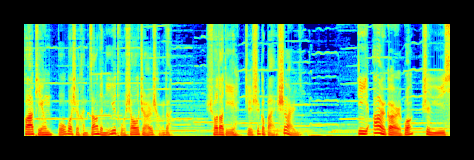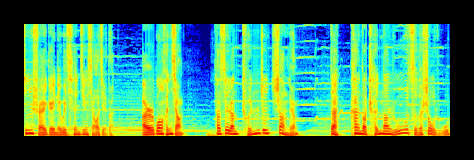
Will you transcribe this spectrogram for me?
花瓶不过是很脏的泥土烧制而成的，说到底只是个摆设而已。第二个耳光是雨欣甩给那位千金小姐的，耳光很响。她虽然纯真善良，但看到陈南如此的受辱，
